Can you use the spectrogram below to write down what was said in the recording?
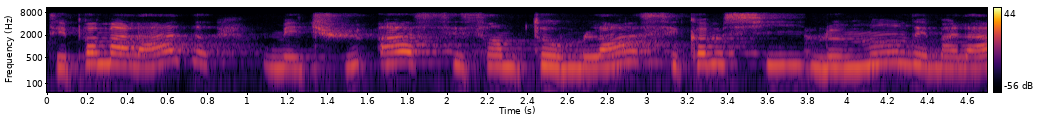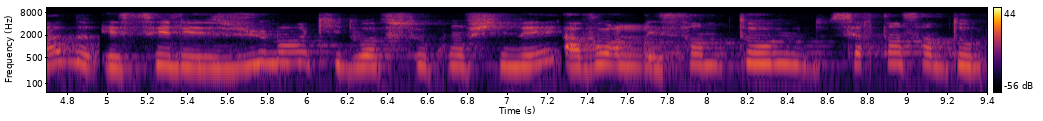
t'es pas malade, mais tu as ces symptômes là. C'est comme si le monde est malade et c'est les humains qui doivent se confiner, avoir les symptômes certains symptômes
